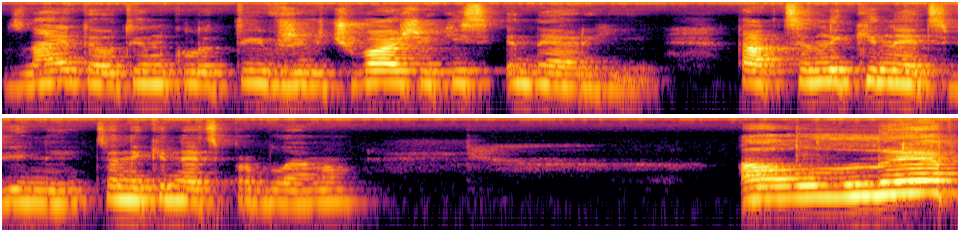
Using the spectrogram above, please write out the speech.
Знаєте, от інколи ти вже відчуваєш якісь енергії. Так, це не кінець війни, це не кінець проблеми. Але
